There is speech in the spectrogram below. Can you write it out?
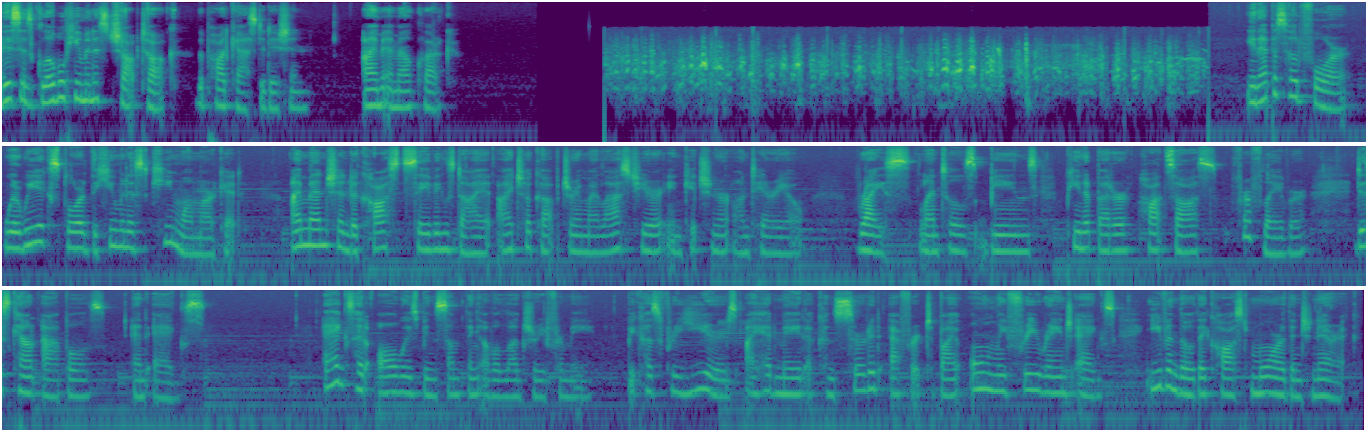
This is Global Humanist Shop Talk, the podcast edition. I'm ML Clark. In episode 4, where we explored the humanist quinoa market, I mentioned a cost savings diet I took up during my last year in Kitchener, Ontario rice, lentils, beans, peanut butter, hot sauce for flavor, discount apples, and eggs. Eggs had always been something of a luxury for me because for years I had made a concerted effort to buy only free range eggs, even though they cost more than generic.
